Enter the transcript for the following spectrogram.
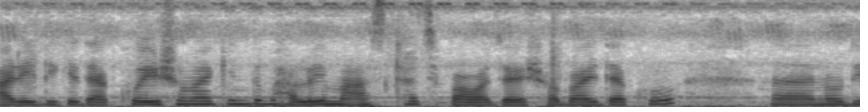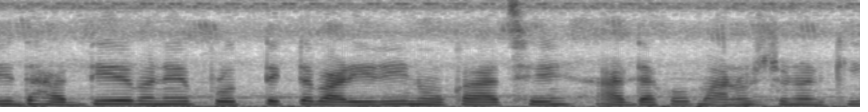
আর এদিকে দেখো, এই সময় কিন্তু ভালোই মাছ টাছ পাওয়া যায়। সবাই দেখো নদীর ধার দিয়ে মানে প্রত্যেকটা বাড়িরই নৌকা আছে। আর দেখো মানুষজন আর কি,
